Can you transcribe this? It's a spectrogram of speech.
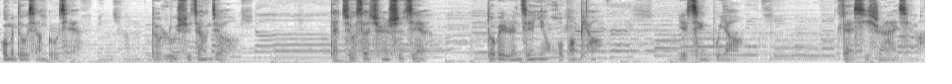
我们都想苟且，都陆续将就。但就算全世界都被人间烟火绑票，也请不要再牺牲爱情了。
